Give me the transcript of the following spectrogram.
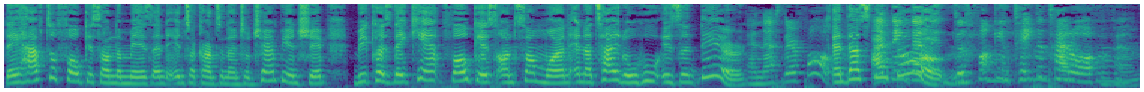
They have to focus on the Miz and the Intercontinental Championship because they can't focus on someone and a title who isn't there. and that's their fault. And that's I their think fault. that just fucking take the title off of him,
